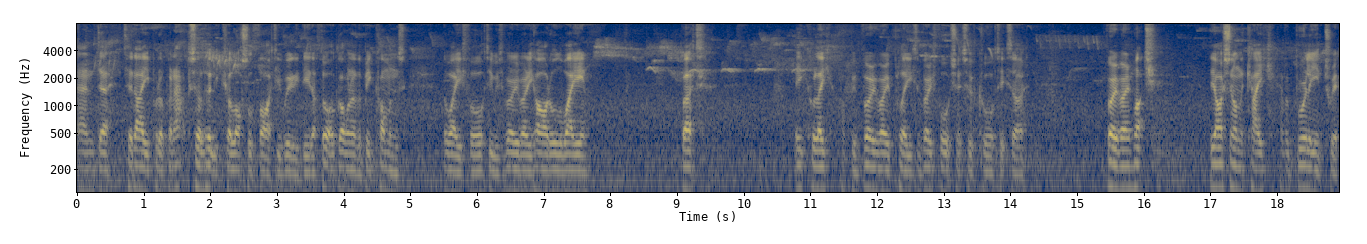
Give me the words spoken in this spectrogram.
And uh, today he put up an absolutely colossal fight. He really did. I thought I got one of the big commons the way he fought. He was very very hard all the way in but equally I've been very very pleased and very fortunate to have caught it so very very much the icing on the cake. Have a brilliant trip.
